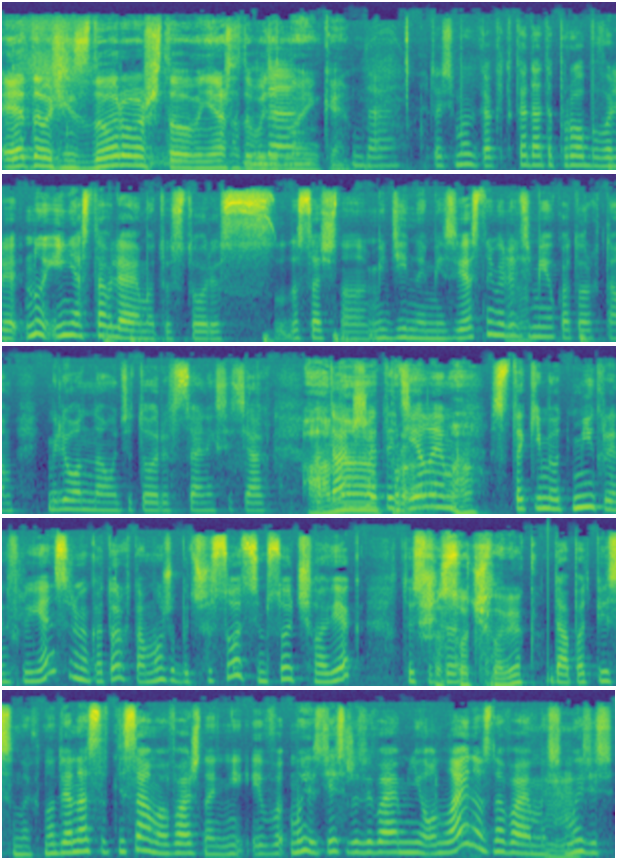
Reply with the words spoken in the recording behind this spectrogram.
Это очень здорово, что у меня что-то будет да, новенькое. Да. То есть мы как-то когда-то пробовали, ну и не оставляем эту историю с достаточно медийными, известными mm-hmm. людьми, у которых там миллионная аудитория в социальных сетях. А, а также это про... делаем ага. с такими вот микроинфлюенсерами, у которых там может быть 600-700 человек. То есть 600 это, человек? Да, подписанных. Но для нас это не самое важное. Мы здесь развиваем не онлайн-узнаваемость, mm-hmm. мы здесь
